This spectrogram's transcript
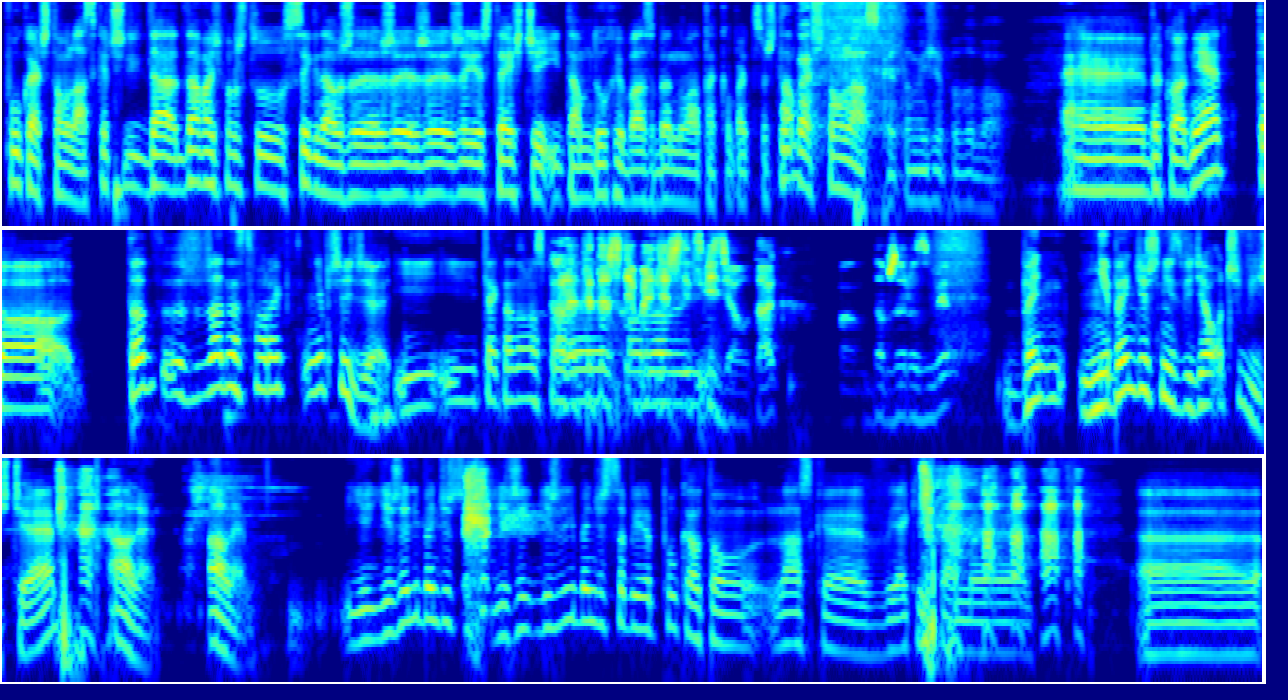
pukać tą laskę, czyli da, dawać po prostu sygnał, że, że, że, że jesteście i tam duchy was będą atakować, coś tam. Pukać tą laskę, to mi się podobało. E, dokładnie, to, to żaden stworek nie przyjdzie. I, i tak na dobrą sprawę... Ale ty też nie będziesz nic widział, tak? Dobrze rozumiem? Be nie będziesz nic widział, oczywiście, ale, ale jeżeli będziesz, jeżeli, jeżeli będziesz sobie pukał tą laskę w jakieś tam e, e,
